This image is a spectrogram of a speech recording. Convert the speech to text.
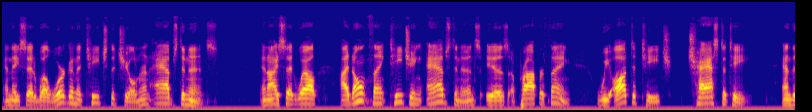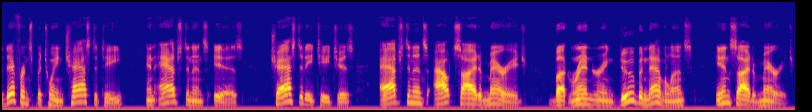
And they said, Well, we're going to teach the children abstinence. And I said, Well, I don't think teaching abstinence is a proper thing. We ought to teach chastity. And the difference between chastity and abstinence is chastity teaches abstinence outside of marriage, but rendering due benevolence inside of marriage.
